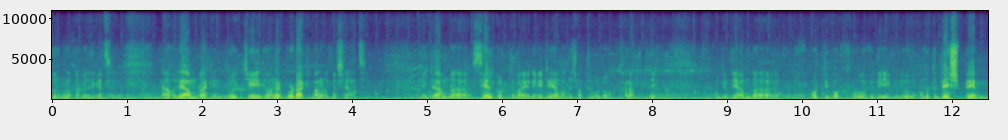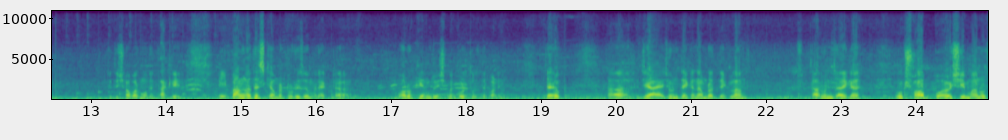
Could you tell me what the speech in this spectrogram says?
দুর্বলতা রয়ে গেছে। না হলে আমরা কিন্তু যেই ধরনের প্রোডাক্ট বাংলাদেশে আছে, এটা আমরা সেল করতে পারি না এটাই আমাদের সবচেয়ে বড় খারাপ দিক। যদি আমরা কর্তৃপক্ষ যদি এগুলো, অন্তত দেশপ্রেম যদি সবার মধ্যে থাকে, এই বাংলাদেশকে আমরা ট্যুরিজমের একটা বড় কেন্দ্র হিসেবে গড়ে তুলতে পারি। যাই হোক যে আয়োজনটা এখানে আমরা দেখলাম, দারুণ জায়গা এবং সব বয়সী মানুষ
